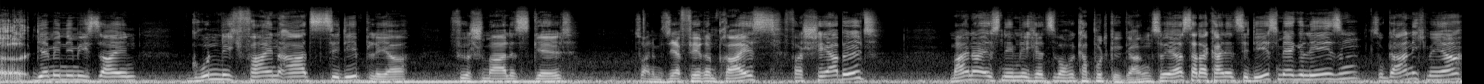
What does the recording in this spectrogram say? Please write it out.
äh, der mir nämlich sein Grundig Feinarzt CD-Player für schmales Geld zu einem sehr fairen Preis verscherbelt. Meiner ist nämlich letzte Woche kaputt gegangen. Zuerst hat er keine CDs mehr gelesen, so gar nicht mehr,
